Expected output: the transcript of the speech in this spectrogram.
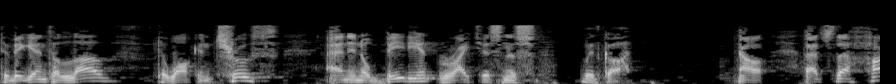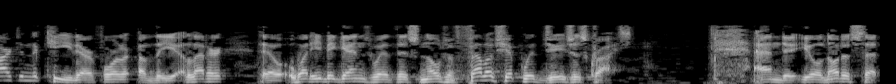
to begin to love, to walk in truth, and in obedient righteousness with God. Now, that's the heart and the key, therefore, of the letter. Uh, what he begins with this note of fellowship with Jesus Christ. And uh, you'll notice that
